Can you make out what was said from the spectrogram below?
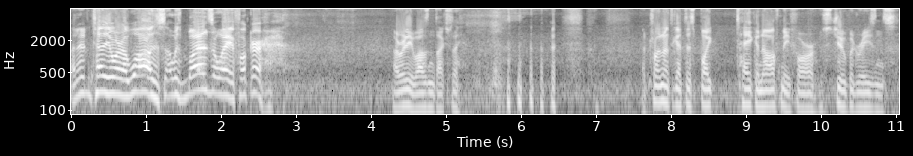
I didn't tell you where I was. I was miles away, fucker. I really wasn't actually. I try not to get this bike taken off me for stupid reasons.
